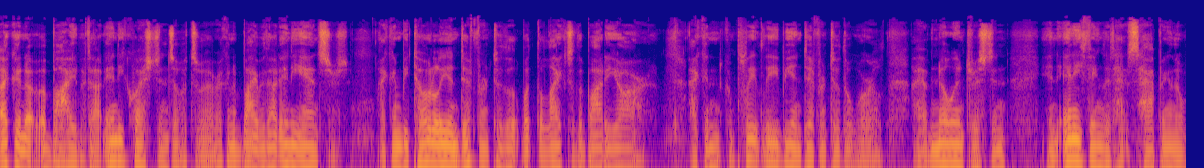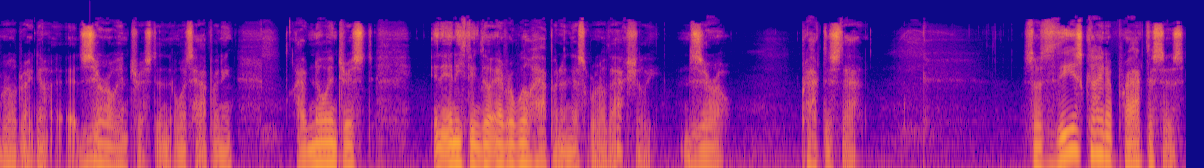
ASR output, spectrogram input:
I can abide without any questions whatsoever. I can abide without any answers. I can be totally indifferent to the, what the likes of the body are. I can completely be indifferent to the world. I have no interest in, in anything that's happening in the world right now. Uh, zero interest in what's happening. I have no interest in anything that ever will happen in this world, actually. Zero. Practice that. So it's these kind of practices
